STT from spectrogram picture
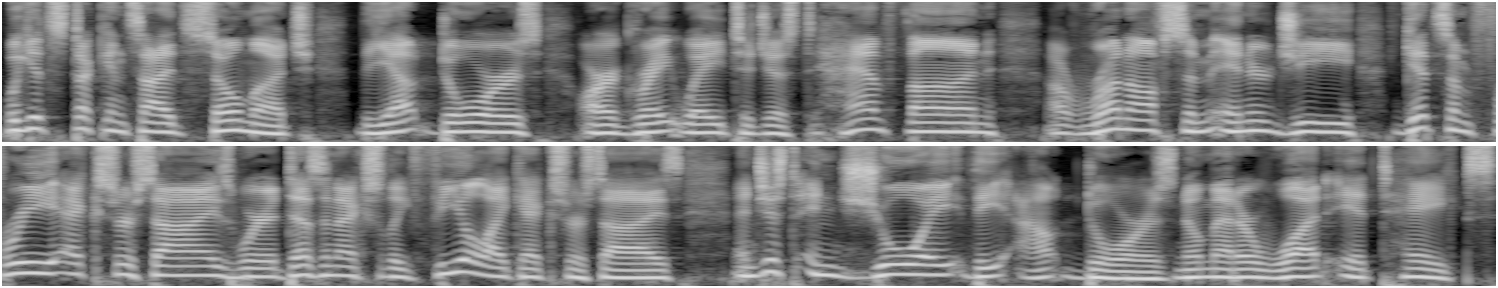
we get stuck inside so much. The outdoors are a great way to just have fun, uh, run off some energy, get some free exercise where it doesn't actually feel like exercise, and just enjoy the outdoors no matter what it takes.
